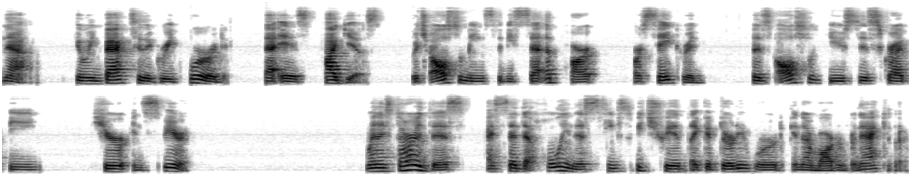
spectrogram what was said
Now, going back to the Greek word, that is hagios, which also means to be set apart or sacred, but is also used to describe being pure in spirit. When I started this, I said that holiness seems to be treated like a dirty word in our modern vernacular.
